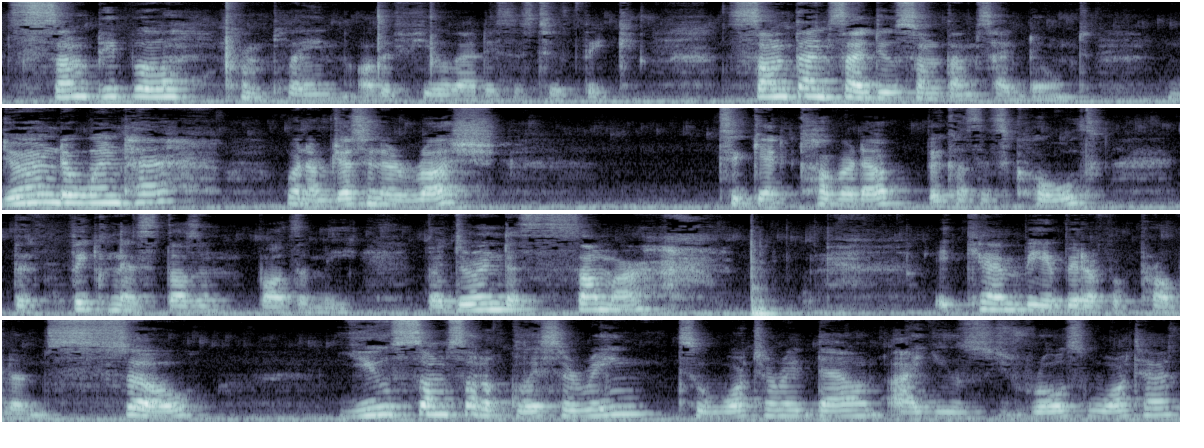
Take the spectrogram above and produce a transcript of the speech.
Some people complain or they feel that this is too thick. Sometimes I do, sometimes I don't. During the winter, when I'm just in a rush to get covered up because it's cold, the thickness doesn't bother me. But during the summer, it can be a bit of a problem. So use some sort of glycerin to water it down. I use rose water,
